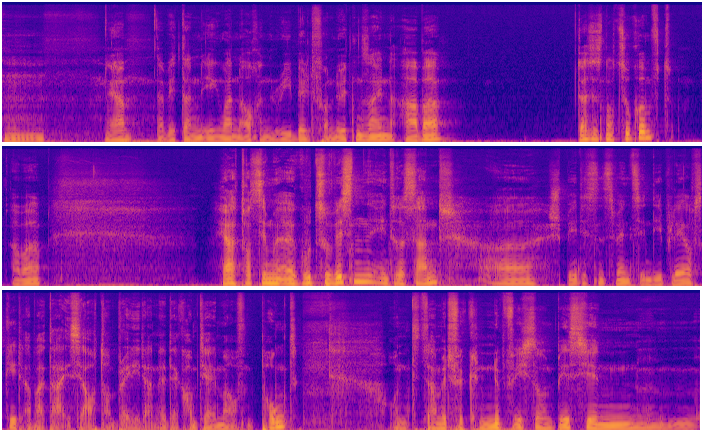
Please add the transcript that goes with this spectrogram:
Hm. Ja, da wird dann irgendwann auch ein Rebuild vonnöten sein, aber das ist noch Zukunft. Aber ja, trotzdem äh, gut zu wissen, interessant. Äh, spätestens, wenn es in die Playoffs geht, aber da ist ja auch Tom Brady dann, ne? der kommt ja immer auf den Punkt. Und damit verknüpfe ich so ein bisschen äh,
